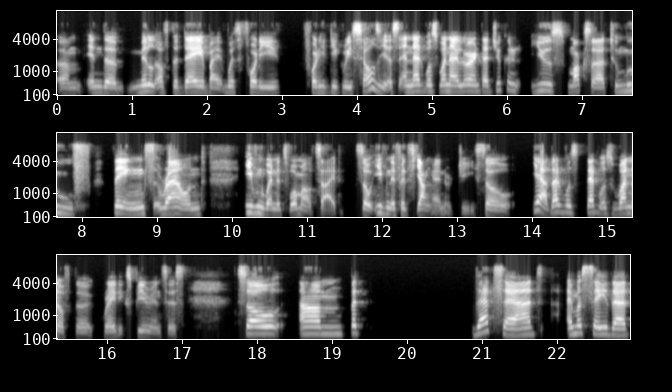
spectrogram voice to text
um, in the middle of the day by with 40, 40 degrees Celsius, and that was when I learned that you can use moxa to move things around even when it's warm outside. So even if it's yang energy, so yeah, that was that was one of the great experiences. So um, but that said, I must say that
